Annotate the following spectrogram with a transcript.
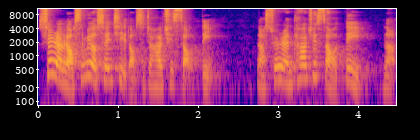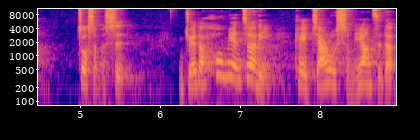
虽然老师没有生气，老师叫他去扫地。那虽然他要去扫地，那做什么事？你觉得后面这里可以加入什么样子的、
